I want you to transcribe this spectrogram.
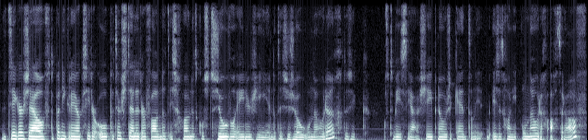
de trigger zelf, de paniekreactie erop, het herstellen ervan. Dat is gewoon, het kost zoveel energie en dat is zo onnodig. Dus ik, of tenminste, ja, als je hypnose kent, dan is het gewoon niet onnodig achteraf.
